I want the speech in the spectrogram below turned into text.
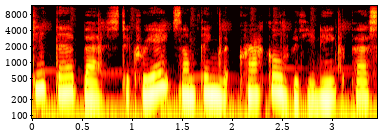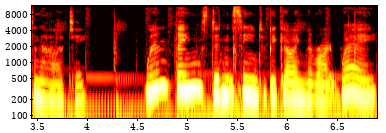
did their best to create something that crackled with unique personality. When things didn't seem to be going the right way,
